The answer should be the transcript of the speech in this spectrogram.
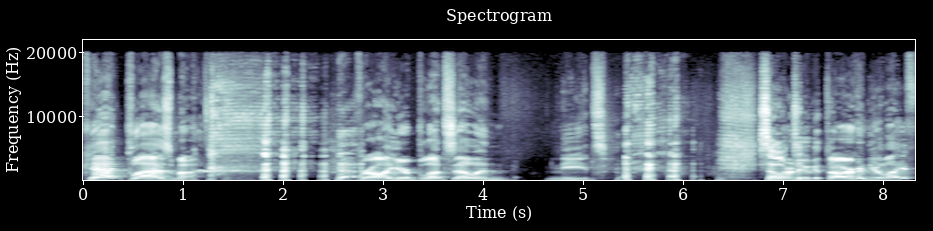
CAD Plasma. For all your blood selling needs. So Want to- a new guitar in your life?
